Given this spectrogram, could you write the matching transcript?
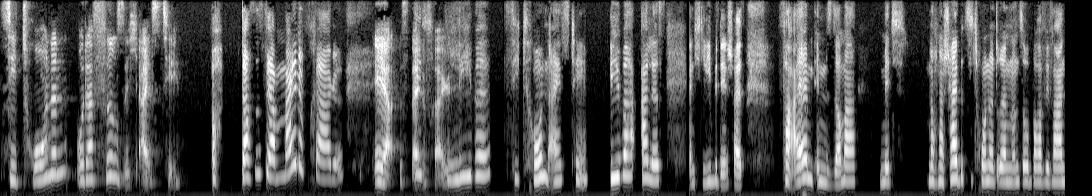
Zitronen- oder Pfirsicheistee? Das ist ja meine Frage. Ja, ist deine ich Frage. liebe Zitroneneistee. Über alles. Ich liebe den Scheiß. Vor allem im Sommer mit noch einer Scheibe Zitrone drin und so. Boah, wir waren,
